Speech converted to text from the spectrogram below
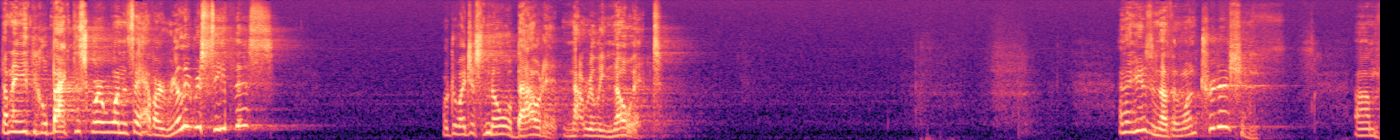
then I need to go back to square one and say, Have I really received this? Or do I just know about it and not really know it? And then here's another one tradition. Um,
